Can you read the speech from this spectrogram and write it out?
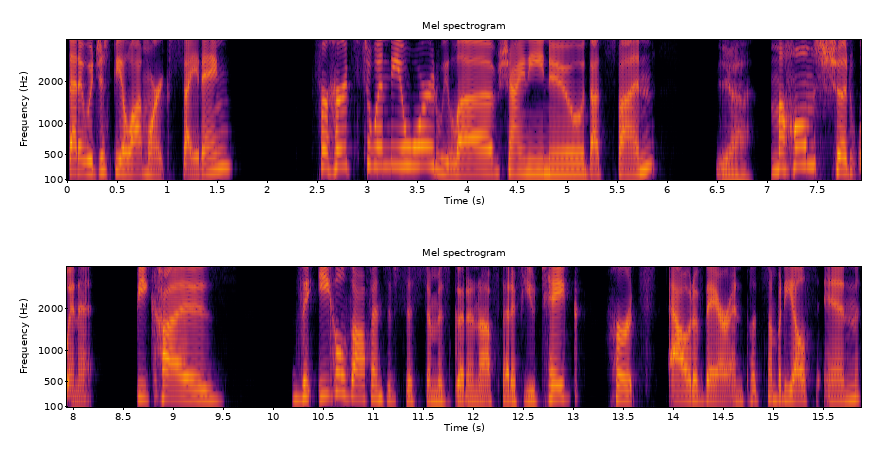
that it would just be a lot more exciting for Hurts to win the award. We love shiny new, that's fun. Yeah. Mahomes should win it because the Eagles' offensive system is good enough that if you take Hurts out of there and put somebody else in,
